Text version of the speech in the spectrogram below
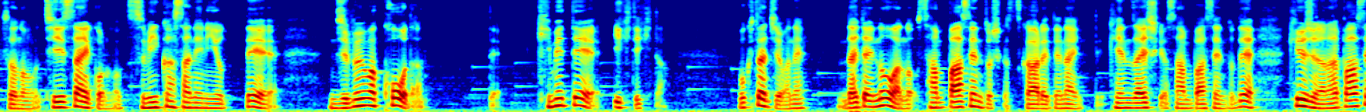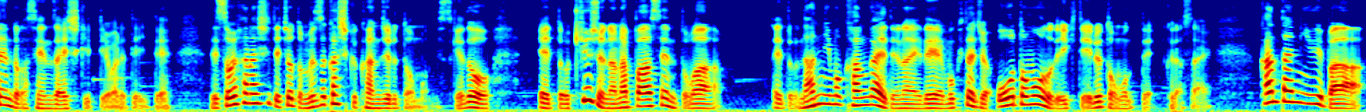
その小さい頃の積み重ねによって、自分はこうだって決めて生きてきた。僕たちはね、大体脳はの3%しか使われてないって、健在意識は3%で、97%が潜在意識って言われていて、で、そういう話ってちょっと難しく感じると思うんですけど、えっと、97%は、えっと、何にも考えてないで、僕たちはオートモードで生きていると思ってください。簡単に言えば、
